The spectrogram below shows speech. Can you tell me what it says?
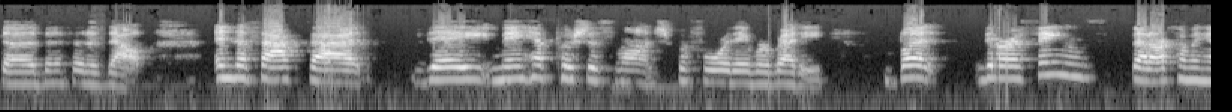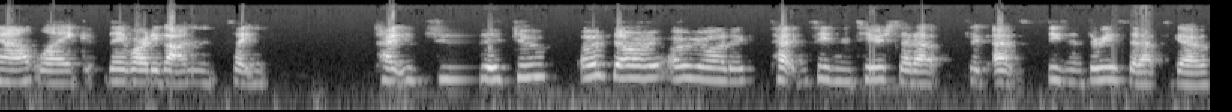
the benefit of doubt in the fact that they may have pushed this launch before they were ready, but there are things that are coming out like they've already gotten Titan Titan two. I'm sorry, I'm erotic. Titan season two set up to uh, season three set up to go.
